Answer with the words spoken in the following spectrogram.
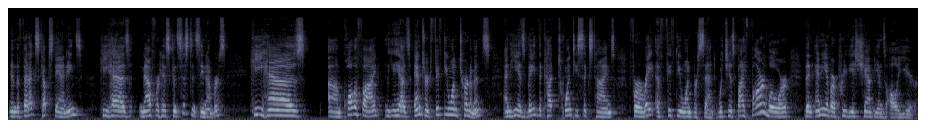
in the FedEx Cup standings. He has, now for his consistency numbers, he has um, qualified, he has entered 51 tournaments, and he has made the cut 26 times for a rate of 51%, which is by far lower than any of our previous champions all year.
